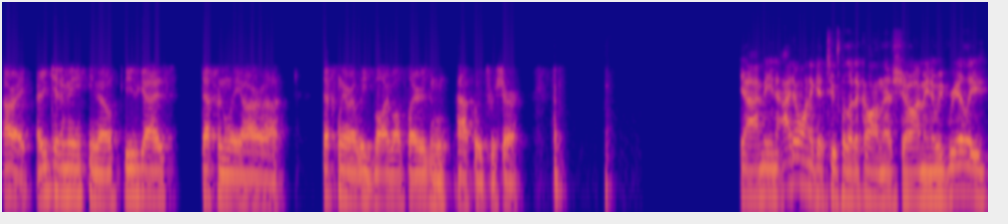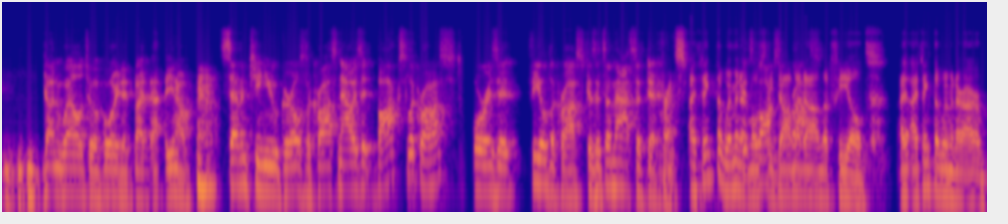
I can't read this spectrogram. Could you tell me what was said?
all right, are you kidding me? You know, these guys definitely are uh, definitely are elite volleyball players and athletes for sure. Yeah, I mean, I don't want to get too political on this show. I mean, we've really done well to avoid it, but uh, you know, 17U girls lacrosse. Now, is it box lacrosse or is it field lacrosse? Because it's a massive difference. I think the women are It's mostly dominant lacrosse. on the field. I, I think the women are, are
